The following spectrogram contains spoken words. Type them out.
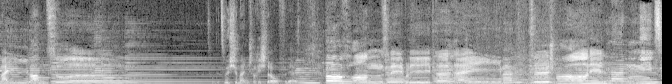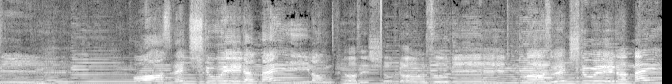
Mailand zu zwischenmenschliche Strophe, die heisst Ach Hansli, blieb daheim, sonst han ich lange Zeit. Was willst du in dem Mailand, das ist doch gar so weit. Was willst du in dem Mailand,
